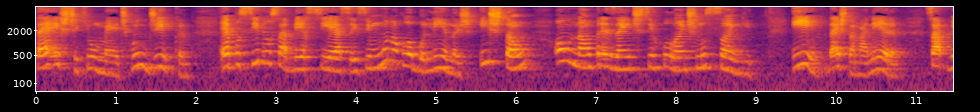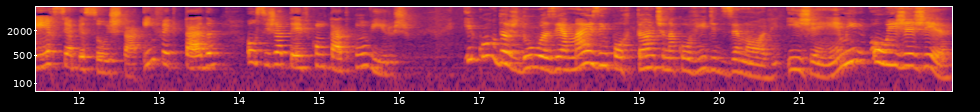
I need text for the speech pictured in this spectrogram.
teste que o médico indica, é possível saber se essas imunoglobulinas estão ou não presentes circulantes no sangue e, desta maneira, saber se a pessoa está infectada ou se já teve contato com o vírus. E qual das duas é a mais importante na Covid-19, IgM ou IgG?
